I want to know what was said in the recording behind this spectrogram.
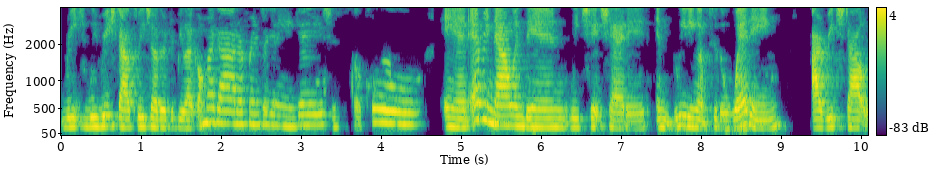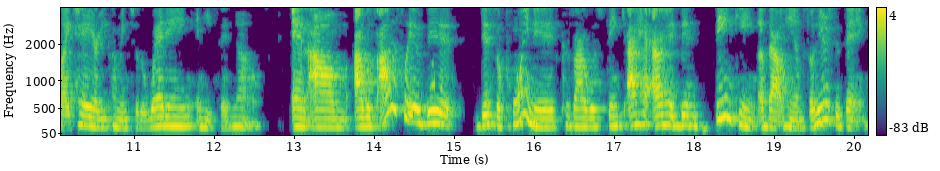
reached we reached out to each other to be like oh my god our friends are getting engaged this is so cool and every now and then we chit chatted. And leading up to the wedding, I reached out like, "Hey, are you coming to the wedding?" And he said no. And um, I was honestly a bit disappointed because I was think I, ha- I had been thinking about him. So here's the thing:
